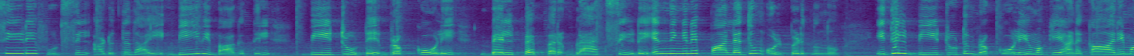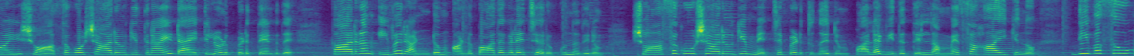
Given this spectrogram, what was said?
സി ഡി ഫുഡ്സിൽ അടുത്തതായി ബി വിഭാഗത്തിൽ beetroot broccoli bell pepper black seed എന്നിങ്ങനെ പലതും ഉൾപ്പെടുത്തുന്നു. ഇതിൽ ബീട്രൂട്ടും ബ്രൊക്കോളിയും ഒക്കെയാണ് കാര്യമായും ശ്വാസകോശാരോഗ്യത്തിനായി ഡയറ്റിൽ ഉൾപ്പെടുത്തേണ്ടത്. കാരണം ഇവ രണ്ടും അണുബാധകളെ ചെറുക്കുന്നതിനും ശ്വാസകോശാരോഗ്യം മെച്ചപ്പെടുത്തുന്നതിനും പല വിധത്തിൽ നമ്മെ സഹായിക്കുന്നു. ദിവസവും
